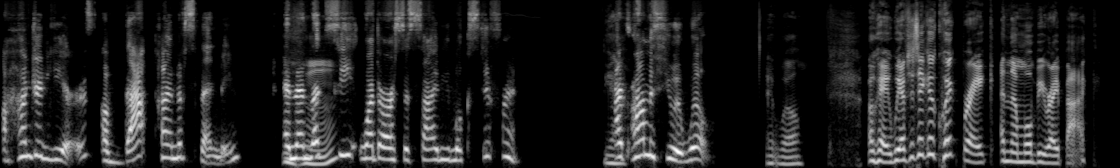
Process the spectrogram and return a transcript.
100 years of that kind of spending. And mm-hmm. then let's mm-hmm. see whether our society looks different. Yeah. I promise you it will. It will. Okay, we have to take a quick break and then we'll be right back.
